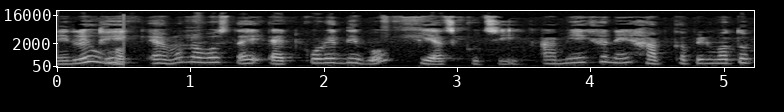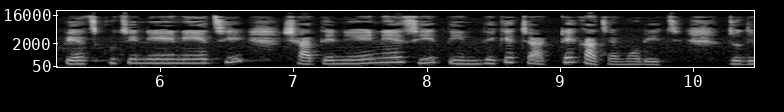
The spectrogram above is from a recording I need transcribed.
নিলেও ঠিক এমন অবস্থায় অ্যাড করে দিব পেঁয়াজ কুচি। আমি এখানে হাফ কাপের মতো পেঁয়াজ কুচি নিয়ে নিয়েছি সাথে নিয়ে নিয়েছি তিন থেকে চারটে কাঁচামরিচ। যদি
